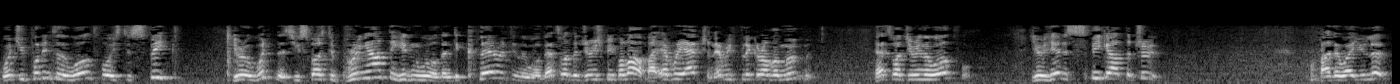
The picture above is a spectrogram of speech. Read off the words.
What you put into the world for is to speak. You're a witness. You're supposed to bring out the hidden world and declare it in the world. That's what the Jewish people are, by every action, every flicker of a movement. That's what you're in the world for. You're here to speak out the truth by the way you live.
